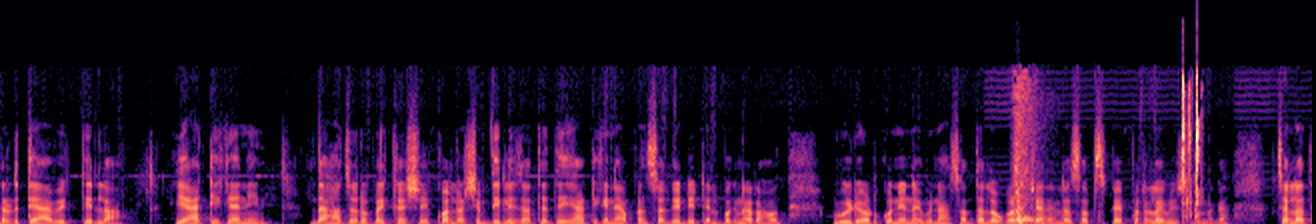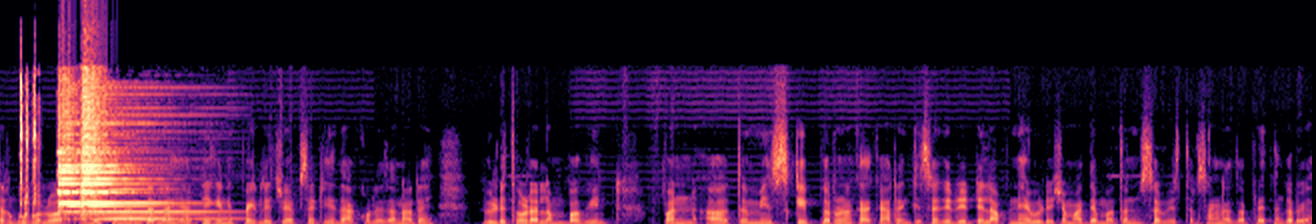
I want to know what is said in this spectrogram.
तर त्या व्यक्तीला या ठिकाणी दहा हजार रुपये कशी कॉलरशिप दिली जाते तर या ठिकाणी आपण सगळे डिटेल बघणार आहोत. व्हिडिओवर कोणी नवीन असाल तर लवकर चॅनलला सबस्क्राईब करायला विसरू नका. चला तर गुगलवर आल्याच्यानंतरला या ठिकाणी पहिलीच वेबसाईट हे दाखवलं जाणार आहे. व्हिडिओ थोडा लंबा होईल पण तुम्ही स्किप करू नका कारण की सगळे डिटेल आपण ह्या व्हिडिओच्या माध्यमातून सविस्तर सांगण्याचा प्रयत्न करूया.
